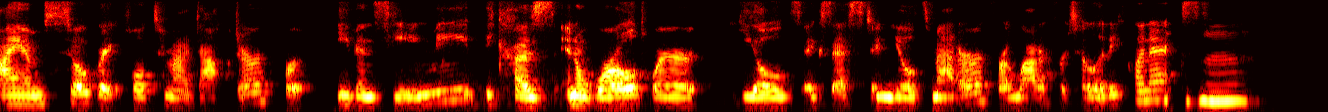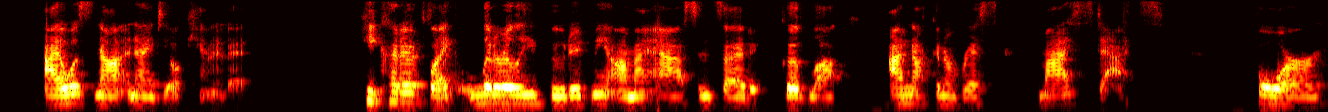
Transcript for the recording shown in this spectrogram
I am so grateful to my doctor for even seeing me because in a world where yields exist and yields matter for a lot of fertility clinics, mm-hmm. I was not an ideal candidate. He could have like literally booted me on my ass and said, Good luck. I'm not going to risk my stats for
